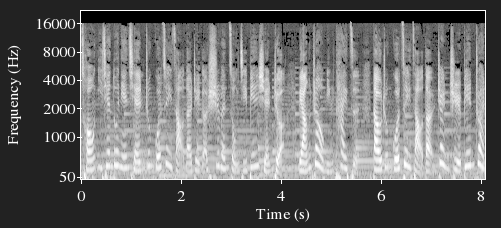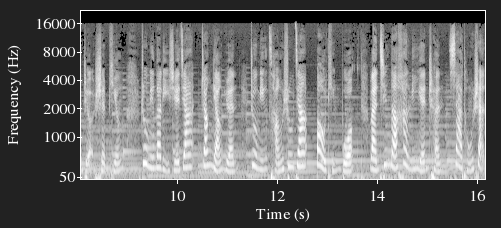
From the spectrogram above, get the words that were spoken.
从一千多年前中国最早的这个诗文总集编选者梁兆明太子，到中国最早的政治编撰者沈平，著名的理学家张扬元，著名藏书家鲍廷伯，晚清的翰林言臣夏同善。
